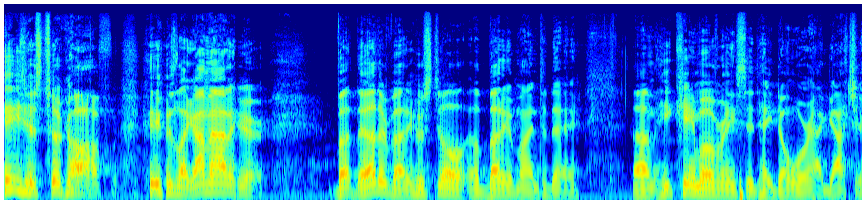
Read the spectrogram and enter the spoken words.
he just took off. He was like, I'm out of here. But the other buddy, who's still a buddy of mine today, um, he came over and he said, Hey, don't worry, I got you.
